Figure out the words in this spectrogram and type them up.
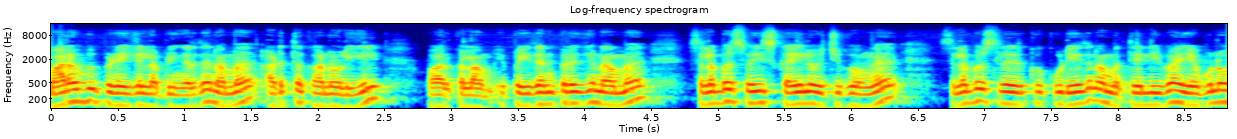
மரபு பிழைகள் அப்படிங்கிறத நம்ம அடுத்த காணொளியில் பார்க்கலாம். இப்போ இதன் பிறகு நாம் சிலபஸ் வைஸ் கையில் வச்சுக்கோங்க. சிலபஸில் இருக்கக்கூடியது நம்ம தெளிவாக எவ்வளோ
